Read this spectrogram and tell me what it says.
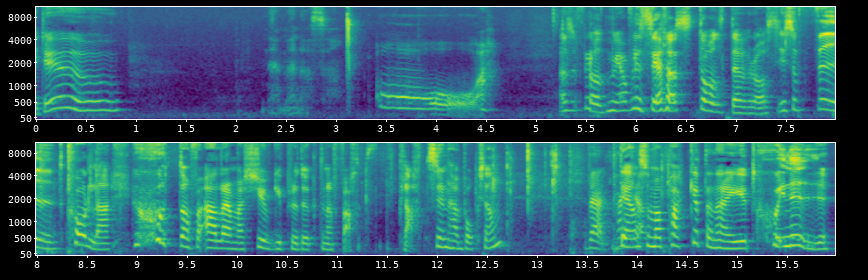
I do. Nej men alltså. Åh. Alltså förlåt, men jag blir så jävla stolt över oss. Det är så fint. Kolla, hur sjutton får alla de här 20 produkterna plats i den här boxen? Välpackat. Den som har packat den här är ju ett geni.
